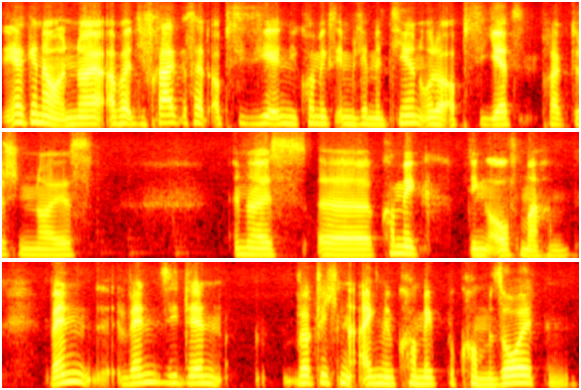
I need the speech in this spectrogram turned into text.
ja genau, neuer, aber die Frage ist halt, ob sie sie in die Comics implementieren oder ob sie jetzt praktisch ein neues, ein neues äh, Comic-Ding aufmachen. Wenn, wenn sie denn wirklich einen eigenen Comic bekommen sollten,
